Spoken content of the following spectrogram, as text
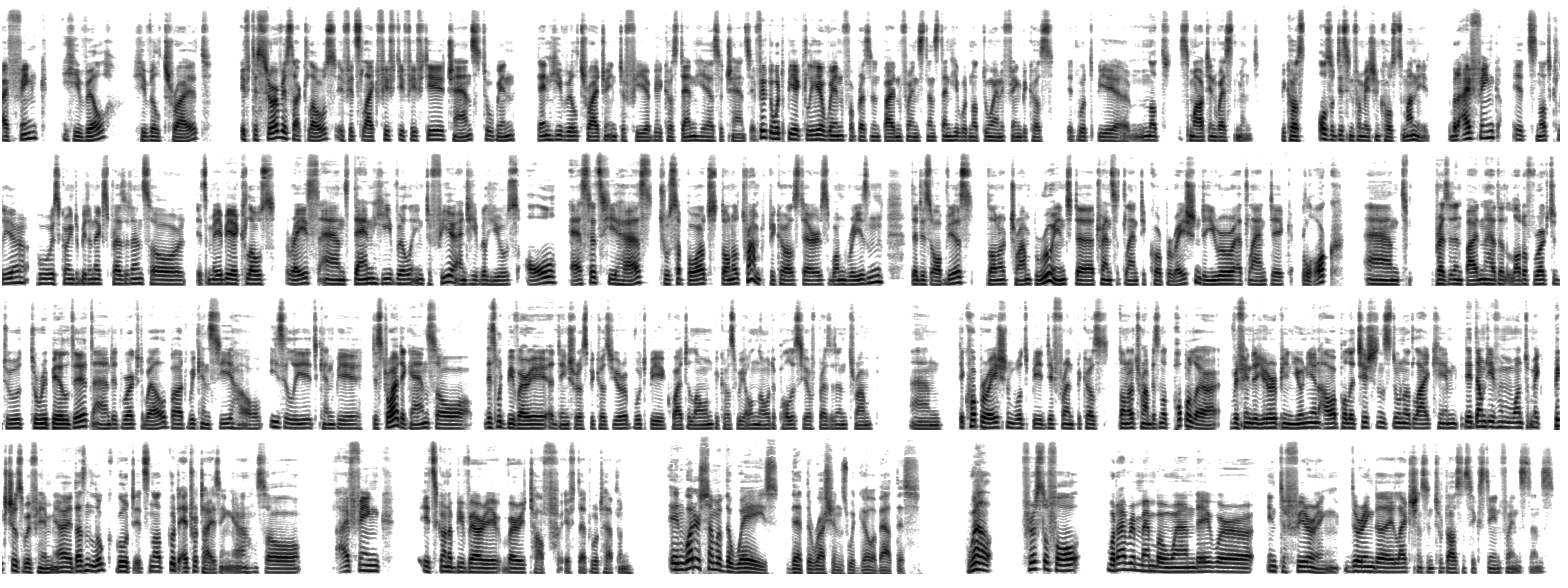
I think he will. He will try it. If the surveys are close, if it's like 50 50 chance to win, then he will try to interfere because then he has a chance. If it would be a clear win for President Biden, for instance, then he would not do anything because it would be a not smart investment. Because also disinformation costs money. But I think it's not clear who is going to be the next president. So it's maybe a close race. And then he will interfere and he will use all assets he has to support Donald Trump because there's one reason that is obvious. Donald Trump ruined the transatlantic corporation, the Euro Atlantic bloc. And President Biden had a lot of work to do to rebuild it, and it worked well, but we can see how easily it can be destroyed again. So, this would be very uh, dangerous because Europe would be quite alone because we all know the policy of President Trump. And the cooperation would be different because Donald Trump is not popular within the European Union. Our politicians do not like him. They don't even want to make pictures with him. Yeah, it doesn't look good. It's not good advertising. Yeah, so I think it's going to be very, very tough if that would happen. And what are some of the ways that the Russians would go about this? Well, first of all, what I remember when they were interfering during the elections in 2016, for instance,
